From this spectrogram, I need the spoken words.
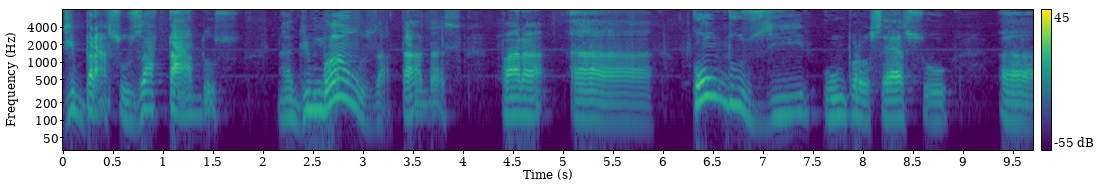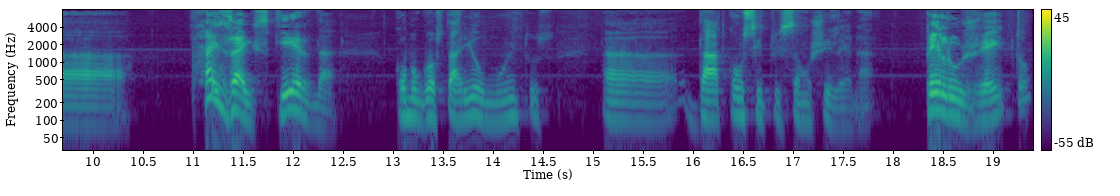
de braços atados, né, de mãos atadas, para uh, conduzir um processo uh, mais à esquerda, como gostariam muitos, uh, da Constituição chilena. Pelo jeito,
